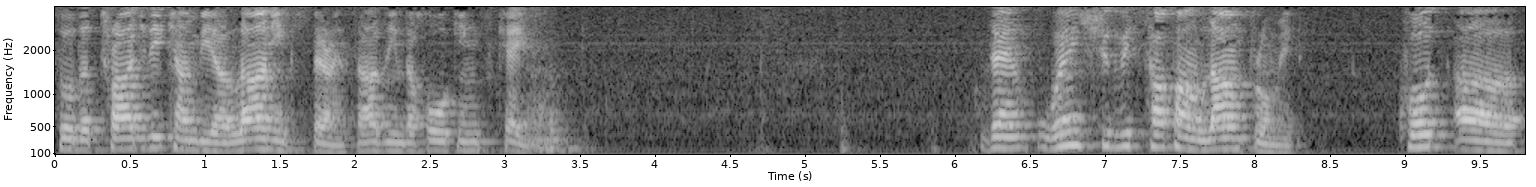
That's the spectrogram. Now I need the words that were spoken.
So the tragedy can be a learning experience, as in the Hawking's case. Then, when should we suffer and learn from it? Quote, uh,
